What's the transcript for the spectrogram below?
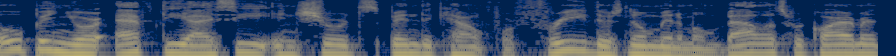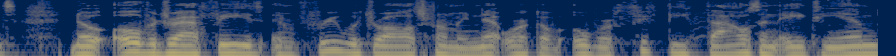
Open your FDIC insured spend account for free. There's no minimum balance requirements, no overdraft fees, and free withdrawals from a network of over 50,000 ATMs.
